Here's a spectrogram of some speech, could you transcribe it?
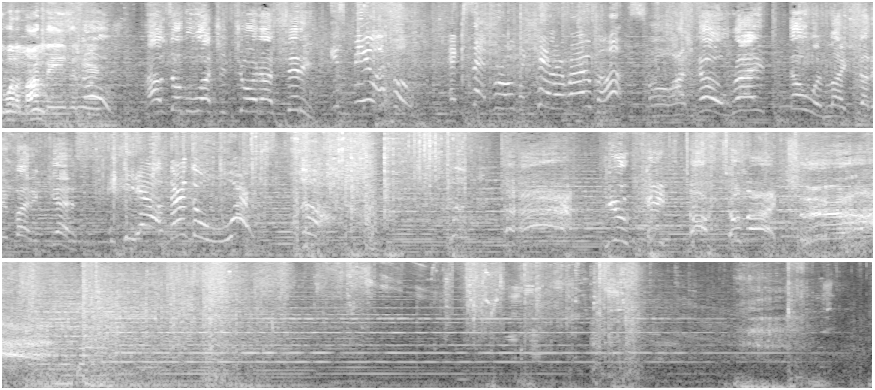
See one of my mains in here. Oh, how's Overwatch enjoying our city? It's beautiful! Except for all the killer robots! Oh, I know, right? No one likes uninvited guests. yeah, they're the worst! You kids talk too much.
